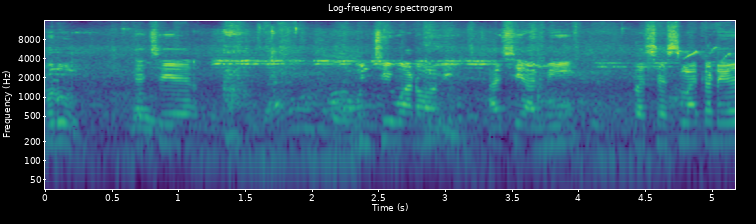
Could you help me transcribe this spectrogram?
करून त्याचे उंची वाढवावी अशी आम्ही प्रशासनाकडे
